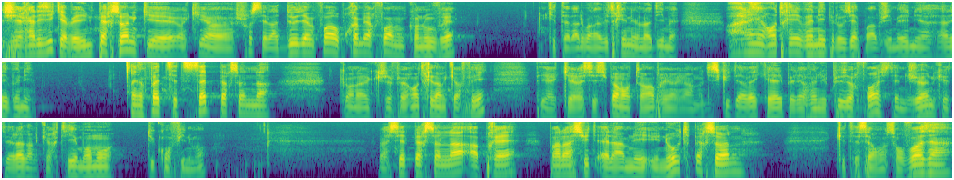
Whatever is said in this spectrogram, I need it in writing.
j'ai réalisé qu'il y avait une personne qui, euh, je crois que c'est la deuxième fois ou première fois même qu'on ouvrait, qui était là devant la vitrine et on l'a dit, mais allez, rentrez, venez. Puis pas, j'ai mis, allez, venez. Et en fait, cette personne-là qu'on a, que j'ai fait rentrer dans le café, puis qui est restée super longtemps. Après, on a discuté avec elle, puis elle est revenue plusieurs fois. C'était une jeune qui était là dans le quartier au moment du confinement. Ben, cette personne-là, après, par la suite, elle a amené une autre personne, qui était son voisin.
